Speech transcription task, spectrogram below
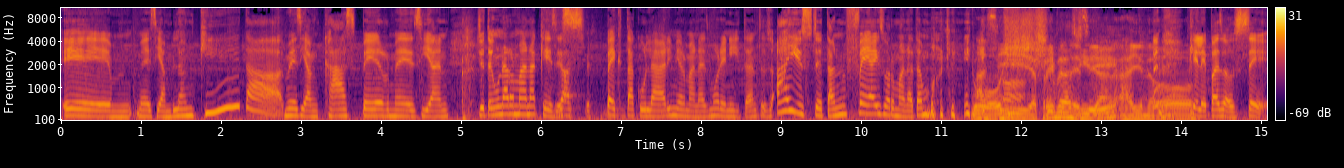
Eh, me decían Blanquita, me decían Casper, me decían, yo tengo una hermana que es espectacular y mi hermana es morenita, entonces, ay, usted tan fea y su hermana tan bonita. Así de- Ay, no. ¿Qué le pasa a usted?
